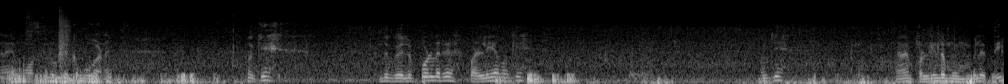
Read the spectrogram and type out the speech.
ഞാൻ മോസ്കിന്റെ പോവാണ്. ഓക്കെ ഇത് വലുപ്പമുള്ളൊരു പള്ളിയാ നോക്കി നോക്കി ഞാൻ പള്ളീന്റെ മുമ്പിലെത്തി.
